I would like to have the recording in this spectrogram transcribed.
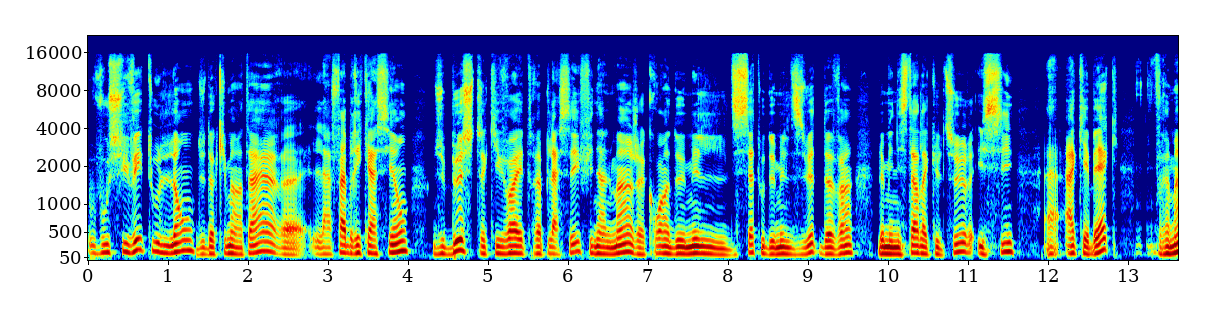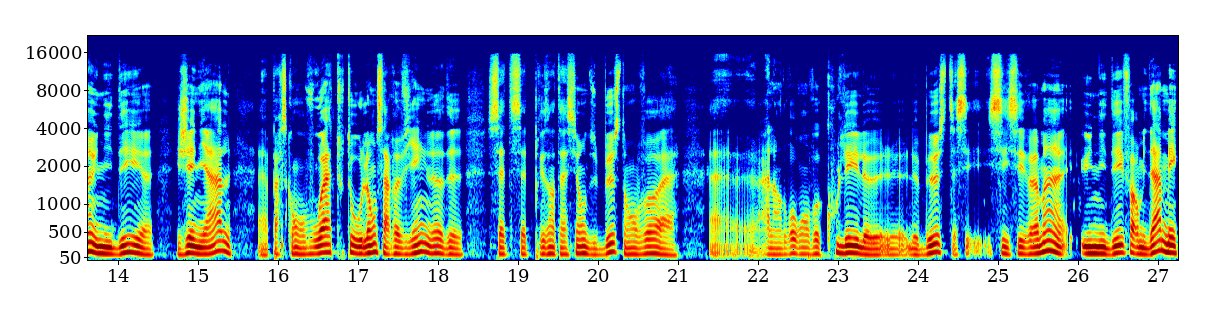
vous suivez tout le long du documentaire la fabrication du buste qui va être placé finalement, je crois, en 2017 ou 2018 devant le ministère de la Culture ici à, Québec. Vraiment une idée géniale. Euh, parce qu'on voit tout au long, ça revient de cette, présentation du buste. On va à, l'endroit où on va couler le, buste. C'est vraiment une idée formidable. Mais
